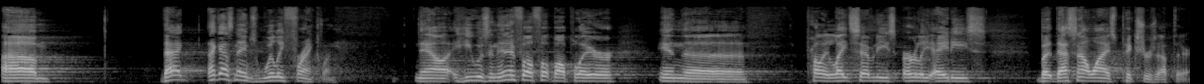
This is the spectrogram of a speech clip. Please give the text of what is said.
Um, that, that guy's name's Willie Franklin. Now, he was an NFL football player in the probably late 70s, early 80s, but that's not why his picture's up there.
